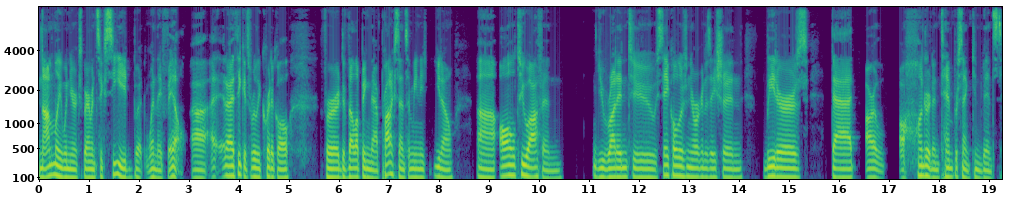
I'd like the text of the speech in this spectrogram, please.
not only when your experiments succeed, but when they fail. Uh, and I think it's really critical for developing that product sense. I mean, you know, uh, all too often you run into stakeholders in your organization, leaders that are 110% convinced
